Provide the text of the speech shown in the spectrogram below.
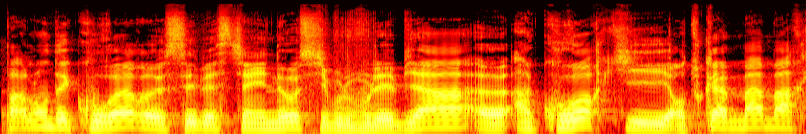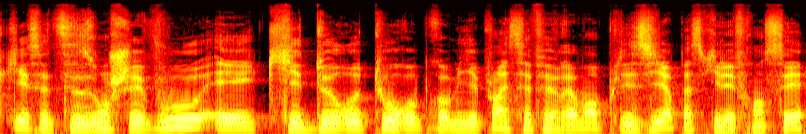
Parlons des coureurs, euh, Sébastien Hinault, si vous le voulez bien. Euh, un coureur qui, en tout cas, m'a marqué cette saison chez vous et qui est de retour au premier plan et ça fait vraiment plaisir parce qu'il est français.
